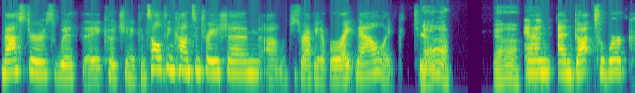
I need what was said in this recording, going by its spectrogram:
master's with a coaching and consulting concentration, um, which is wrapping up right now, like yeah, weeks. yeah, and and got to work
